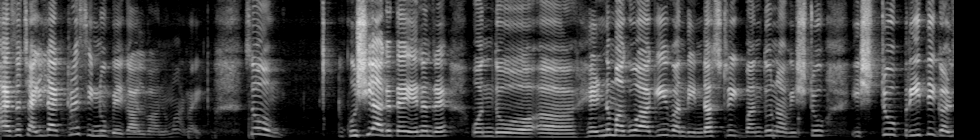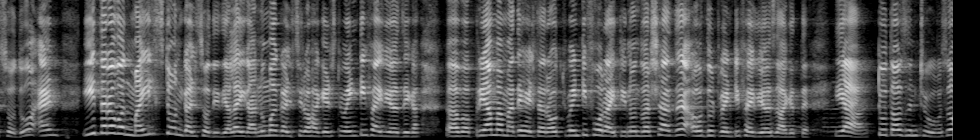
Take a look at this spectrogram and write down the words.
as a child actress ಇನ್ನೂ ಬೇಗ ಅಲ್ವಾ ಹನುಮ ರೈಟ್ ಸೊ ಖುಷಿ ಆಗುತ್ತೆ. ಏನಂದರೆ ಒಂದು ಹೆಣ್ಣು ಮಗುವಾಗಿ ಒಂದು ಇಂಡಸ್ಟ್ರಿಗೆ ಬಂದು ನಾವಿಷ್ಟು ಇಷ್ಟು ಪ್ರೀತಿ ಗಳಿಸೋದು ಆ್ಯಂಡ್ ಈ ಥರ ಒಂದು ಮೈಲ್ ಸ್ಟೋನ್ ಗಳಿಸೋದಿದೆಯಲ್ಲ, ಈಗ ಹನುಮ ಗಳಿಸಿರೋ ಹಾಗೆ ಟ್ವೆಂಟಿ ಫೈವ್ ಇಯರ್ಸ್ ಈಗ ಪ್ರಿಯಾ ಮ್ಯಾಮ್ ಅದೇ ಹೇಳ್ತಾರೆ, ಅವ್ರು ಟ್ವೆಂಟಿ ಫೋರ್ ಆಯ್ತು, ಇನ್ನೊಂದು ವರ್ಷ ಆದರೆ ಅವ್ರದ್ದು ಟ್ವೆಂಟಿ ಫೈವ್ ಇಯರ್ಸ್ ಆಗುತ್ತೆ. Yeah two thousand two so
